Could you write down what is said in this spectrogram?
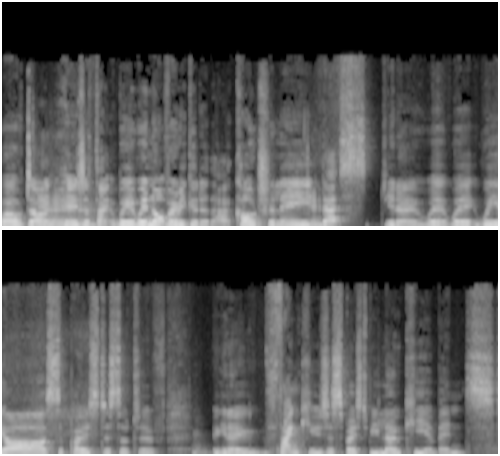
well done Yeah, yeah, here's a yeah. thank we're, we're not very good at that culturally Yeah. that's you know we're, we're, we are supposed to sort of you know thank yous are supposed to be low key events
